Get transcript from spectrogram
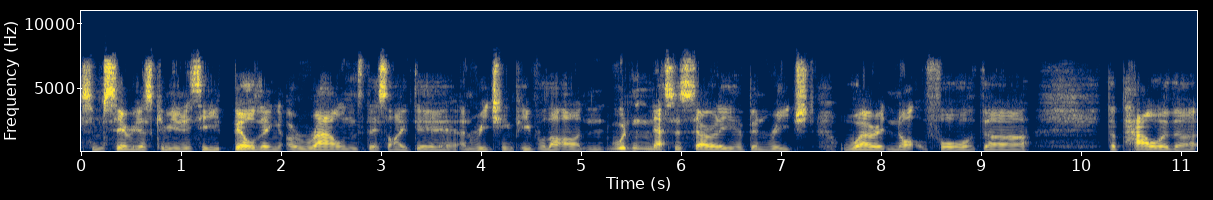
some serious community building around this idea and reaching people that aren't wouldn't necessarily have been reached were it not for the the power that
